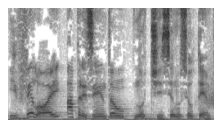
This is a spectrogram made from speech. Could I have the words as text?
e Veloy apresentam Notícia no seu tempo.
